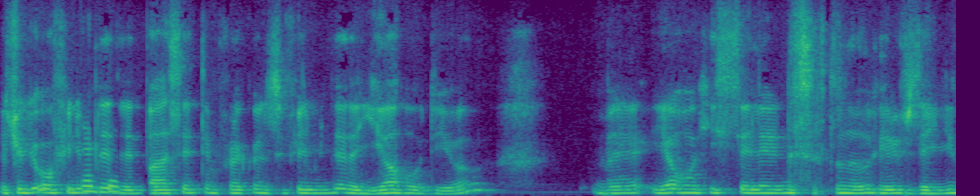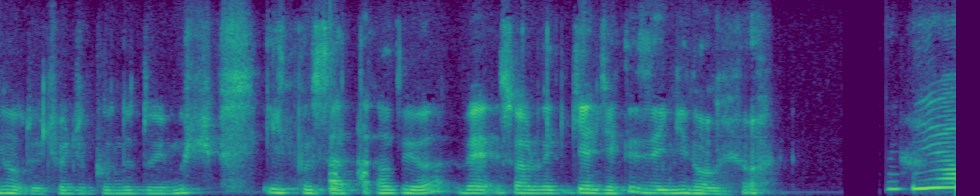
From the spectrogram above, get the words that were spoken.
E Çünkü o filmde Evet. de bahsettiğim Frequency filminde de Yahoo diyor ve Yahoo hisselerini satın alıp herif zengin oluyor. Çocukluğunda duymuş ilk fırsatta alıyor ve sonra da gelecekte zengin oluyor. Ya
